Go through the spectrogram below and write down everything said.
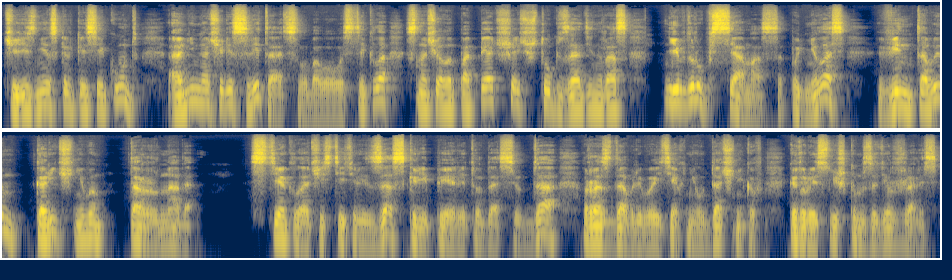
Через несколько секунд они начали слетать с лобового стекла сначала по 5-6 штук за один раз, и вдруг вся масса поднялась винтовым коричневым торнадо. Стеклоочистители заскрипели туда-сюда, раздавливая тех неудачников, которые слишком задержались.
